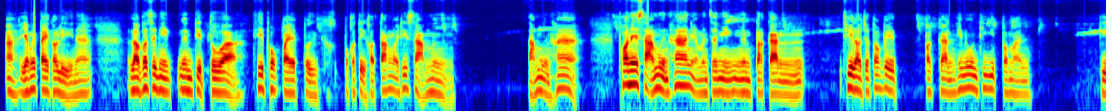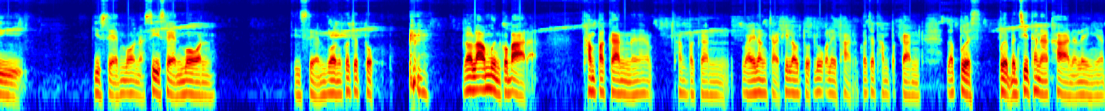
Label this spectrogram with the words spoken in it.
อะยังไม่ไปเกาหลีนะ เราก็จะมีเงินติดตัวที่พกไปปกติเขาตั้งไว้ที่สามหมื่นสามหมื่นห้าพอในสามหมื่นห้าเนี่ยมันจะมีเงินประกันที่เราจะต้องไปประกันที่นู่นที่ประมาณกี่ กี่แสนวอนอะสี่แสนวอนสี่แสนวอนก็จะตกเราราวๆหมื่นกว่าบาทอะทำประกันนะครับทำประกันไว้หลังจากที่เราตรวจโรคอะไรผ่าน ก็จะทำประกัน แล้วเปิดเปิดบัญชีธนาคารอะไรอย่างเงี้ย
